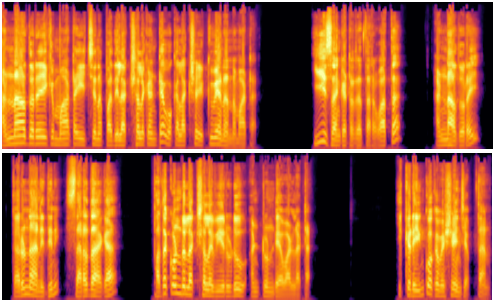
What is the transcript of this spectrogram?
అన్నాదురైకి మాట ఇచ్చిన పది లక్షల కంటే ఒక లక్ష ఎక్కువేనన్నమాట. ఈ సంఘటన తర్వాత అన్నాదురై కరుణానిధిని సరదాగా పదకొండు లక్షల వీరుడు అంటుండేవాళ్ళట ఇక్కడ ఇంకొక విషయం చెప్తాను.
